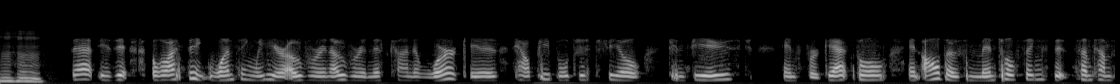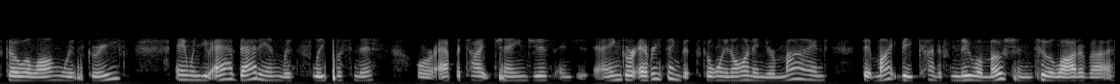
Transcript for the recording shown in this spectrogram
Mm-hmm. That is it. Well, I think one thing we hear over and over in this kind of work is how people just feel confused and forgetful and all those mental things that sometimes go along with grief. And when you add that in with sleeplessness or appetite changes and anger, everything that's going on in your mind that might be kind of new emotion to a lot of us.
